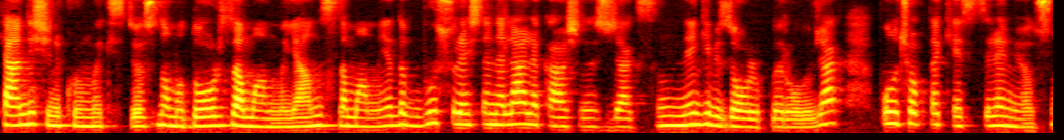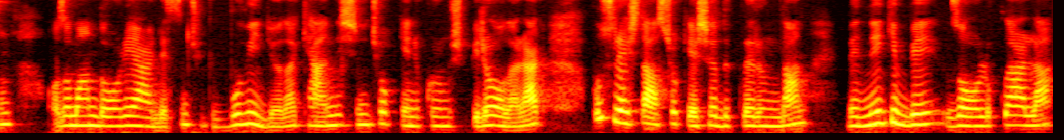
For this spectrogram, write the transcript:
kendi işini kurmak istiyorsun ama doğru zaman mı, yanlış zaman mı ya da bu süreçte nelerle karşılaşacaksın, ne gibi zorlukları olacak bunu çok da kestiremiyorsun. O zaman doğru yerdesin çünkü bu videoda kendi işini çok yeni kurmuş biri olarak bu süreçte az çok yaşadıklarımdan ve ne gibi zorluklarla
